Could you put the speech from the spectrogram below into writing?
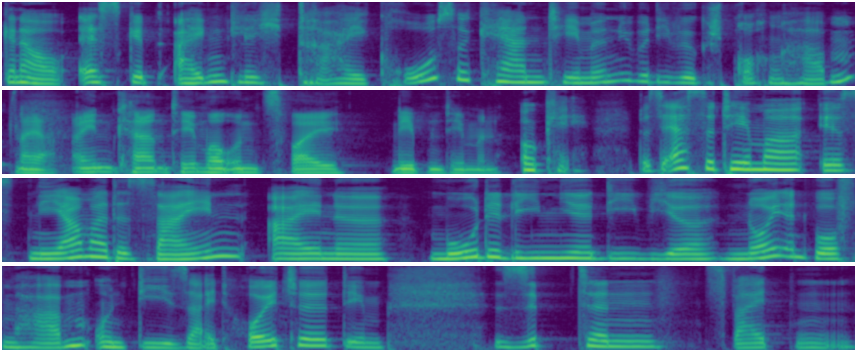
Genau, es gibt eigentlich drei große Kernthemen, über die wir gesprochen haben. Naja, ein Kernthema und zwei Nebenthemen. Okay, das erste Thema ist Niyama Design, eine Modelinie, die wir neu entworfen haben und die seit heute, dem 7.2.,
